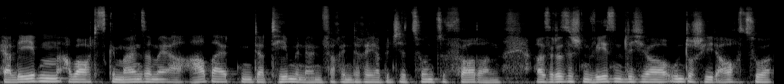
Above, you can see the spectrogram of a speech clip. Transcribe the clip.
Erleben, aber auch das gemeinsame Erarbeiten der Themen einfach in der Rehabilitation zu fördern. Also das ist ein wesentlicher Unterschied auch zur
